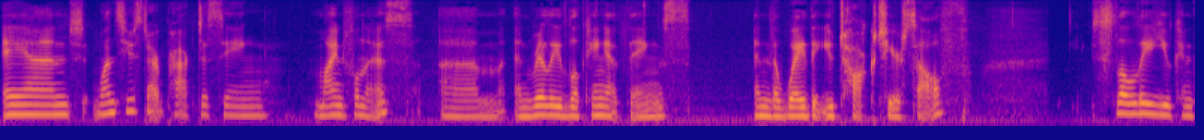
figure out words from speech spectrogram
And once you start practicing mindfulness um, and really looking at things and the way that you talk to yourself, slowly you can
